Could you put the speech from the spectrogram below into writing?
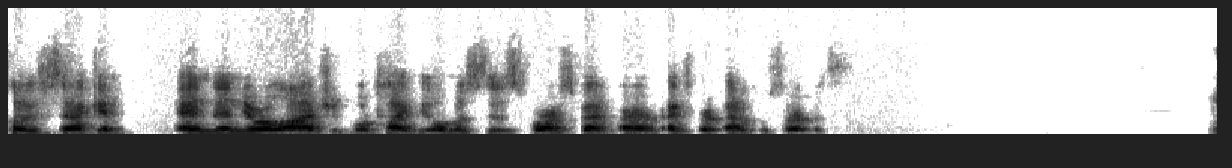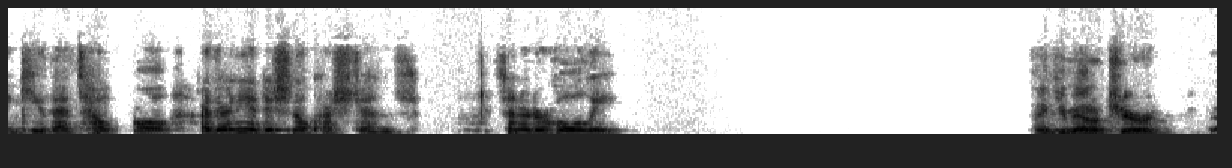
close second, and then neurological type illnesses for our, spe- our expert medical service. Thank you. That's helpful. Are there any additional questions? Senator Holy. Thank you, Madam Chair. Uh,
